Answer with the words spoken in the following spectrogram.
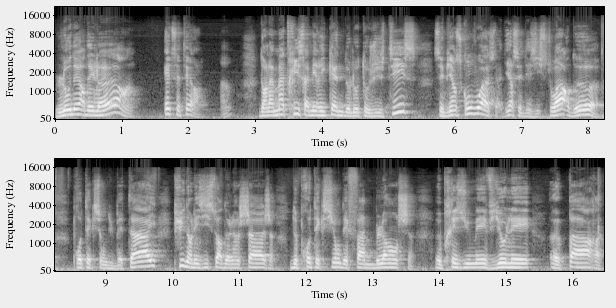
l'honneur des leurs, etc. Hein. Dans la matrice américaine de l'autojustice, c'est bien ce qu'on voit, c'est-à-dire c'est des histoires de protection du bétail, puis dans les histoires de lynchage, de protection des femmes blanches euh, présumées violées euh, par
